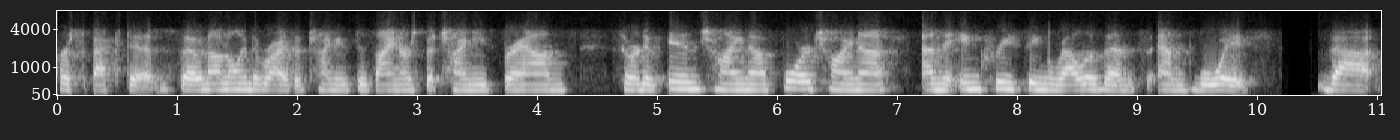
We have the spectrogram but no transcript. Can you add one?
perspective. So not only the rise of Chinese designers, but Chinese brands sort of in China, for China, and the increasing relevance and voice that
